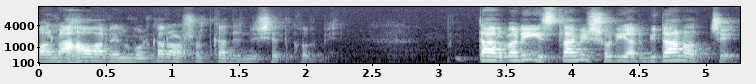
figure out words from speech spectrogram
ও নাহা আনিল মুনকার অসৎ কাজে নিষেধ করবে। তার বাড়ি ইসলামী শরিয়ার বিধান হচ্ছে,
